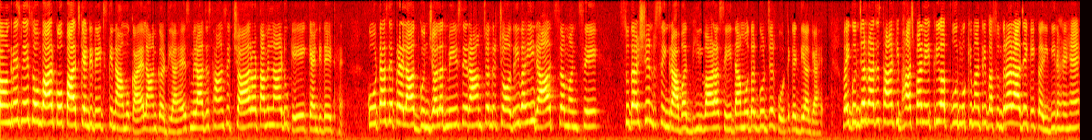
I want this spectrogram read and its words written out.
कांग्रेस ने सोमवार को पाँच कैंडिडेट्स के नामों का ऐलान कर दिया है। इसमें राजस्थान से चार और तमिलनाडु के एक कैंडिडेट हैं। कोटा से प्रहलाद गुंजल अजमेर से रामचंद्र चौधरी, वही राजसमंद से सुदर्शन सिंह रावत, भीलवाड़ा से दामोदर गुर्जर को टिकट दिया गया है। वही गुंजल राजस्थान की भाजपा नेत्री और पूर्व मुख्यमंत्री वसुंधरा राजे के करीबी रहे हैं।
